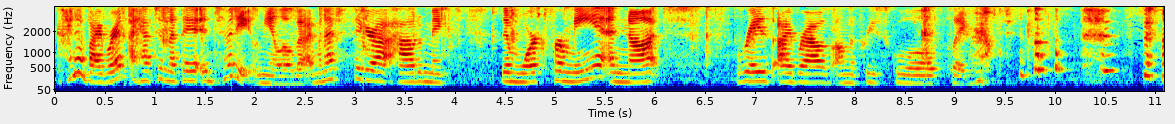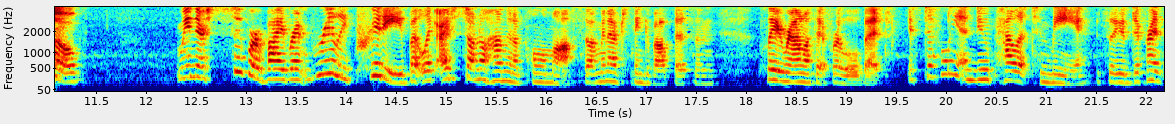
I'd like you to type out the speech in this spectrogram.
kind of vibrant. I have to admit they intimidate me a little bit. I'm gonna have to figure out how to make them work for me and not raise eyebrows on the preschool playground. so, I mean, they're super vibrant, really pretty, but like I just don't know how I'm gonna pull them off. So I'm gonna have to think about this and play around with it for a little bit. It's definitely a new palette to me. It's like a different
